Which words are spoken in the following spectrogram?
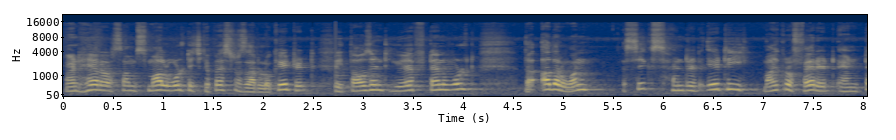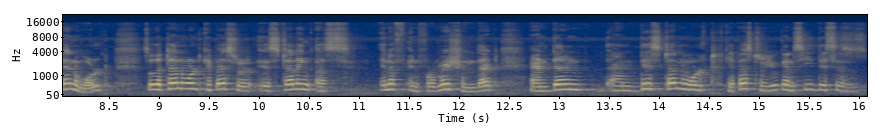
and here are some small voltage capacitors are located. 1000 uf 10 volt. The other one 680 microfarad and 10 volt. So the 10 volt capacitor is telling us enough information that and then and this 10 volt capacitor you can see this is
